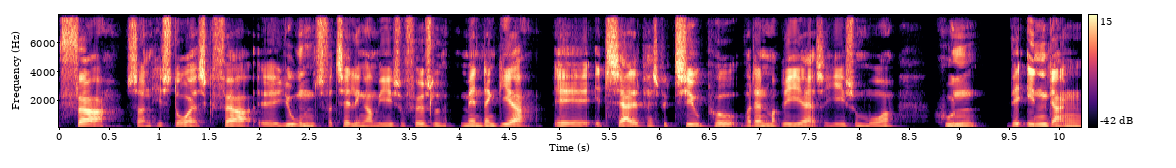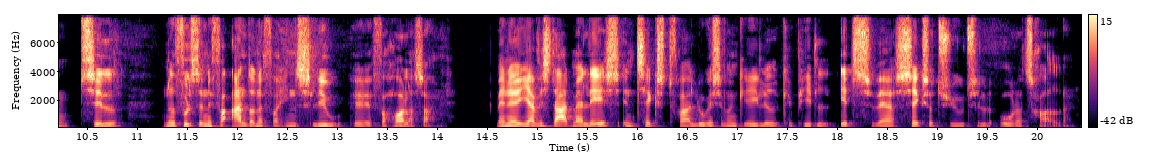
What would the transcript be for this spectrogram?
før, sådan historisk, før øh, julens fortælling om Jesu fødsel, men den giver øh, et særligt perspektiv på, hvordan Maria, altså Jesu mor, hun ved indgangen til noget fuldstændig forandrende for hendes liv øh, forholder sig. Men øh, jeg vil starte med at læse en tekst fra Lukas evangeliet kapitel 1, vers 26-38.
